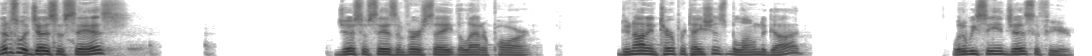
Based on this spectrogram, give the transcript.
notice what Joseph says. Joseph says in verse 8, the latter part, Do not interpretations belong to God? What do we see in Joseph here?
